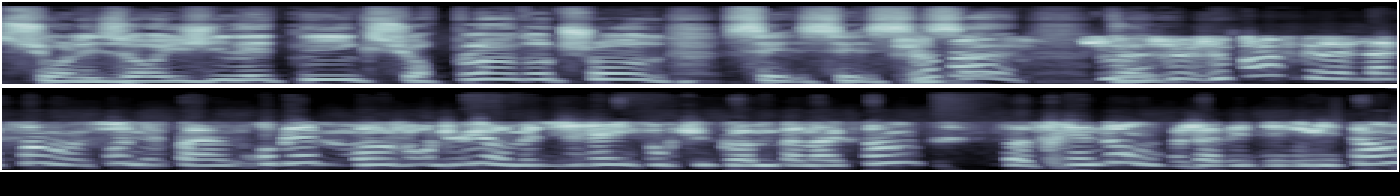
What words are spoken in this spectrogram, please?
sur les origines ethniques, sur plein d'autres choses. C'est ça. pense, je, Donc- je- je pense que l'accent en soi n'est pas un problème. Aujourd'hui, on me dirait il faut que tu gommes ton accent. Ça serait non. J'avais 18 ans,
